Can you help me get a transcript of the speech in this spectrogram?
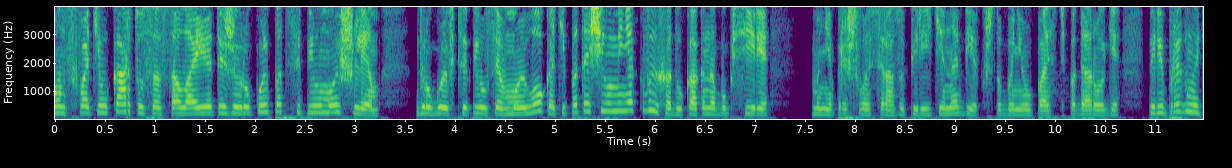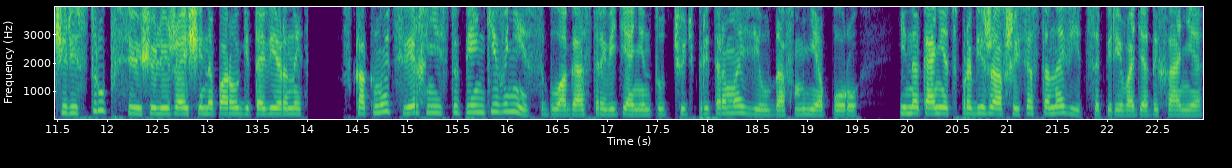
Он схватил карту со стола и этой же рукой подцепил мой шлем, другой вцепился в мой локоть и потащил меня к выходу, как на буксире. Мне пришлось сразу перейти на бег, чтобы не упасть по дороге, перепрыгнуть через труп, все еще лежащий на пороге таверны, скакнуть с верхней ступеньки вниз, благо островитянин тут чуть притормозил, дав мне опору, и, наконец, пробежавшись, остановиться, переводя дыхание.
